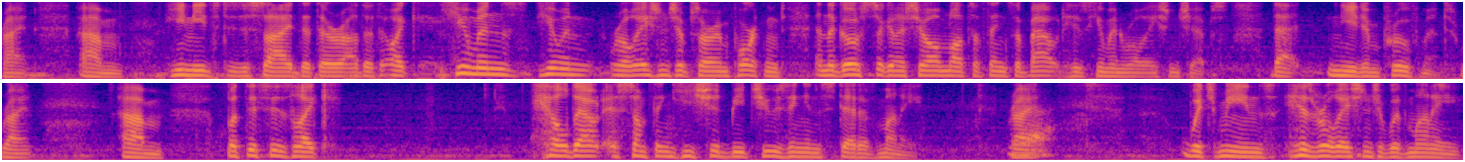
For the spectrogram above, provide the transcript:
right? Um, he needs to decide that there are other th- like humans. Human relationships are important, and the ghosts are going to show him lots of things about his human relationships that need improvement, right? Um, but this is like held out as something he should be choosing instead of money, right? Yeah which means his relationship with money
